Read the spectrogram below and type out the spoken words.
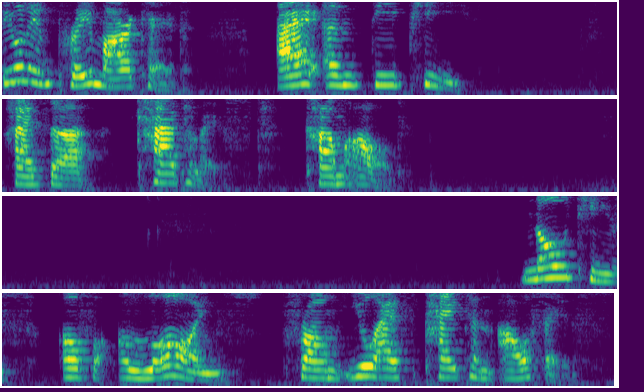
During pre-market, INDP has a catalyst come out. Notice of allowance from U.S. Patent Office.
